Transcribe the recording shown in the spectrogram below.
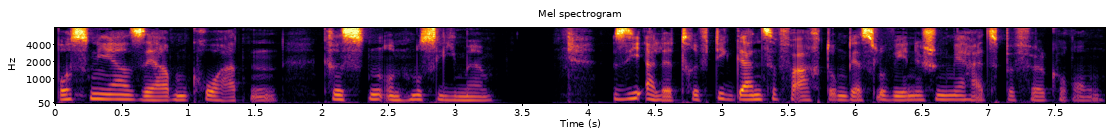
Bosnier, Serben, Kroaten, Christen und Muslime. Sie alle trifft die ganze Verachtung der slowenischen Mehrheitsbevölkerung.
